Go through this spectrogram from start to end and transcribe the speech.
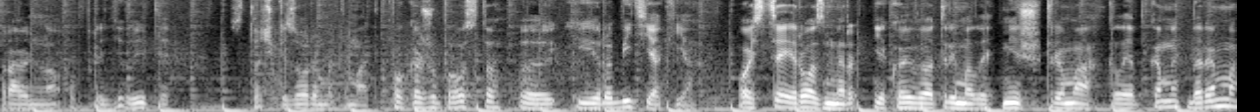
правильно оприділити з точки зору математики. Покажу просто е, і робіть як я. Ось цей розмір, який ви отримали між трьома клепками, беремо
